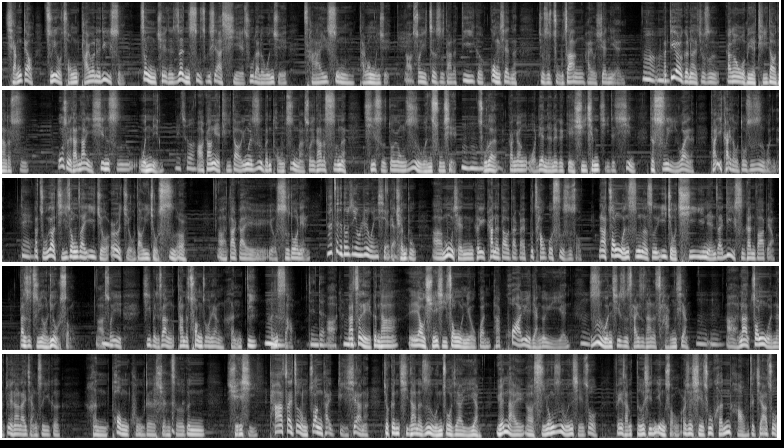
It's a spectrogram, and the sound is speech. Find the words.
强调只有从台湾的历史正确的认识之下写出来的文学。才是台湾文学啊，所以这是他的第一个贡献呢，就是主张还有宣言。嗯嗯。那第二个呢，就是刚刚我们也提到他的诗，郭水潭他以新诗闻名。没错啊，刚刚也提到，因为日本统治嘛，所以他的诗呢，其实都用日文书写。嗯嗯。除了刚刚我念的那个给徐清吉的信的诗以外呢，他一开头都是日文的。对。那主要集中在一九二九到一九四二。啊，大概有十多年，那这个都是用日文写的，全部。啊，目前可以看得到，大概不超过四十首。那中文诗呢，是一九七一年在《历史刊》发表，但是只有六首。啊，所以基本上他的创作量很低，很少，真的。啊。那这也跟他要学习中文有关，他跨越两个语言，日文其实才是他的长项，嗯嗯。啊，那中文呢，对他来讲是一个很痛苦的选择跟 学习。他在这种状态底下呢，就跟其他的日文作家一样，原来啊使用日文写作非常得心应手，而且写出很好的佳作。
